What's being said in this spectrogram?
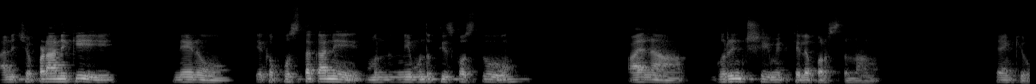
అని చెప్పడానికి నేను ఈ యొక్క పుస్తకాన్ని ముందు మీ ముందుకు తీసుకొస్తూ, ఆయన గురించి మీకు తెలియపరుస్తున్నాను. Thank you.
